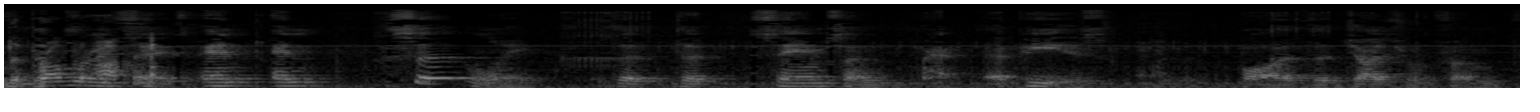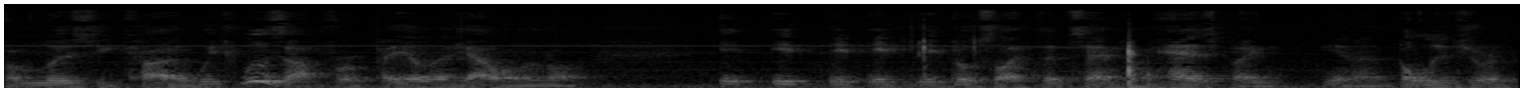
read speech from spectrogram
The in problem, I think, and and certainly that that Samsung appears by the judgment from, from Lucy Koh, which was up for appeal and go on and on. It, it, it, it, it looks like that Samsung has been, you know, belligerent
